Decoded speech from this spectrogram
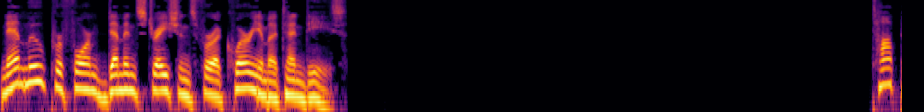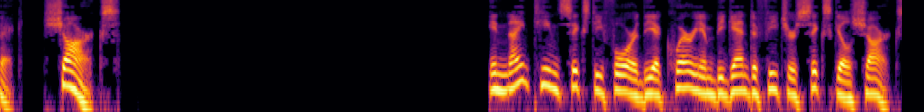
Namu performed demonstrations for aquarium attendees. Sharks In 1964 the aquarium began to feature sixgill sharks.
